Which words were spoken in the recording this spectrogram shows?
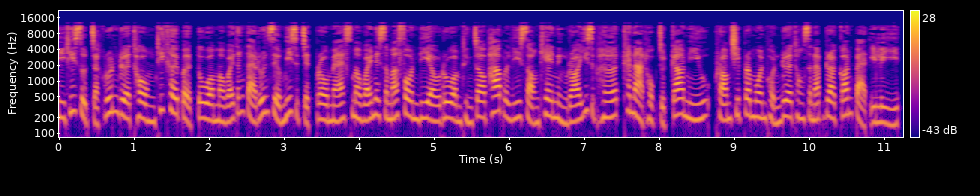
ดีที่สุดจากรุ่นเรือธงที่เคยเปิดตัวมาไว้ตั้งแต่รุ่น Xiaomi 17 Pro Max มาไว้ในสมาร์ทโฟนเดียวรวมถึงจอภาพ LED 2K 120 Hz ขนาด 6.9 นิ้ว พร้อมชิปประมวลผลเรือธง Snapdragon 8 Elite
